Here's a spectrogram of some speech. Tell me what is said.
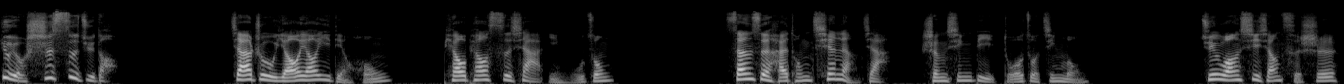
又有诗四句道：“家住遥遥一点红，飘飘四下影无踪。三岁孩童千两价，生心必夺作金龙。”君王细想此诗，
